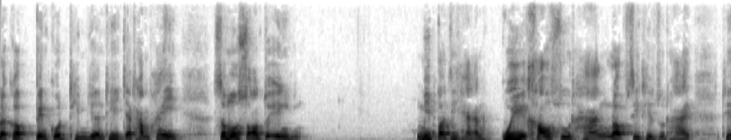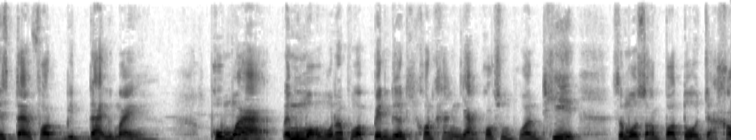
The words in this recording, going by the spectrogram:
แล้วก็เป็นกฎทีมเยือนที่จะทำให้สโมสรตัวเอง มีปฏิหารกุยเข้าสู่ทางรอบสี่ทีมสุดท้ายที่สแตมฟอร์ดบิดได้หรือไม่ ผมว่าในมุมมองของผมนะผมว่าเป็นเรื่องที่ค่อนข้างยากพอสมควรที่สโมสรปอร์โตจะเข้า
